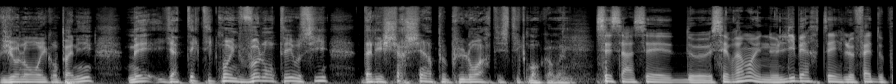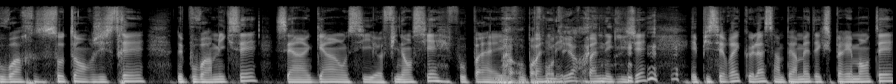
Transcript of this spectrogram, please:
violon et compagnie. Mais il y a techniquement une volonté aussi d'aller chercher un peu plus loin artistiquement quand même. C'est ça, c'est de, c'est vraiment une liberté. Le fait de pouvoir s'auto-enregistrer, de pouvoir mixer, c'est un gain aussi euh, financier. Il faut pas, il Bah, faut pas, pas le négliger. et puis c'est vrai que là, ça me permet d'expérimenter.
